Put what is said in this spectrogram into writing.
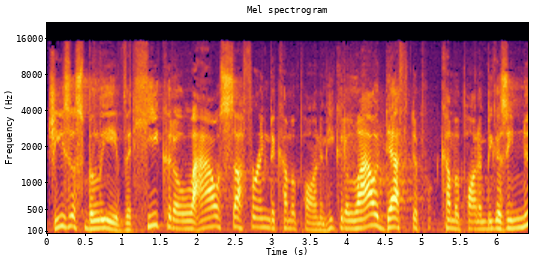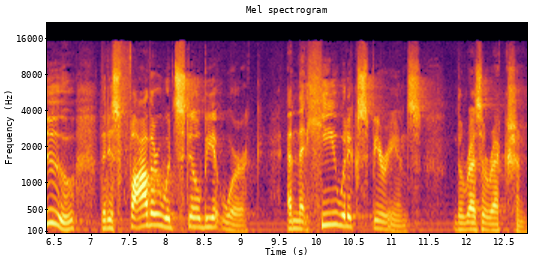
Jesus believed that he could allow suffering to come upon him. He could allow death to come upon him because he knew that his Father would still be at work and that he would experience the resurrection.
